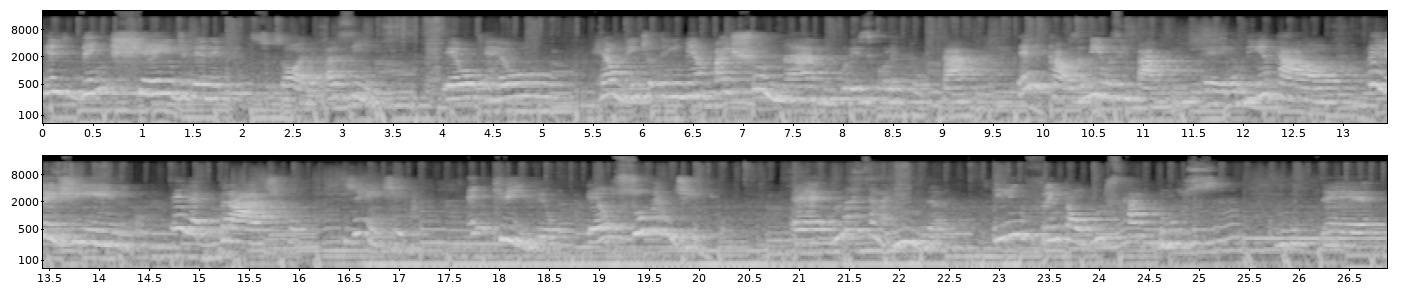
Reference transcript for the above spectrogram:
Ele vem cheio de benefícios. Olha, assim, eu, eu realmente eu tenho me apaixonado por esse coletor, tá? Ele causa menos impacto é, ambiental, ele é higiênico, ele é prático. Gente, é incrível. Eu super indico. É, mas ainda ele enfrenta alguns tabus é,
